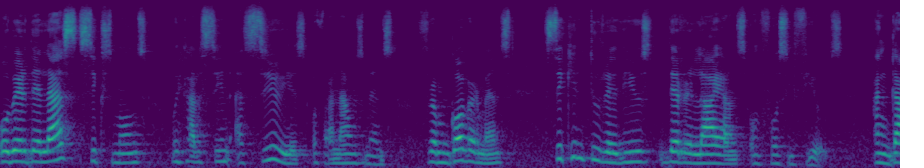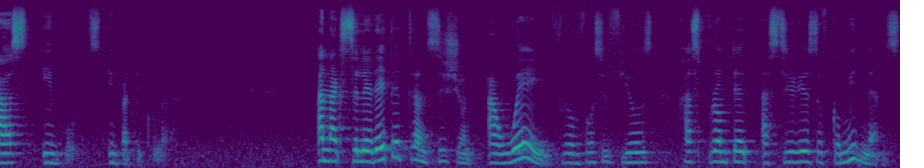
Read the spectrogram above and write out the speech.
Over the last six months, we have seen a series of announcements from governments seeking to reduce their reliance on fossil fuels and gas imports in particular. An accelerated transition away from fossil fuels has prompted a series of commitments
